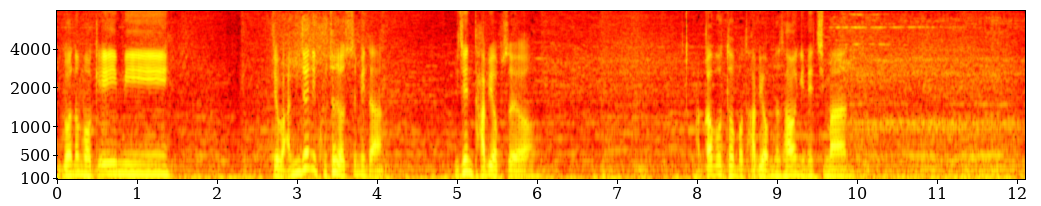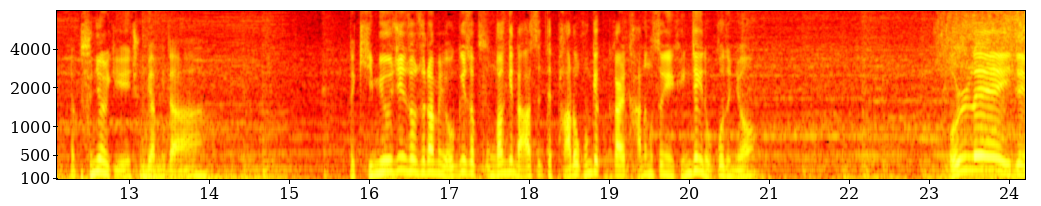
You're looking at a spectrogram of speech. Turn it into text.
이거는 뭐 게임이 이제 완전히 굳혀졌습니다. 이젠 답이 없어요. 아까부터 뭐 답이 없는 상황이긴 했지만 분열기 준비합니다. 근데 김유진 선수라면 여기서 분광기 나왔을 때 바로 공격할 가능성이 굉장히 높거든요. 원래 이제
